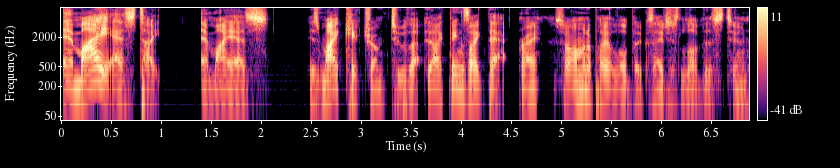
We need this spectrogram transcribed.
Am i as tight? Am i as is my kick drum too loud? Like things like that right? So i'm going to play a little bit because i just love this tune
